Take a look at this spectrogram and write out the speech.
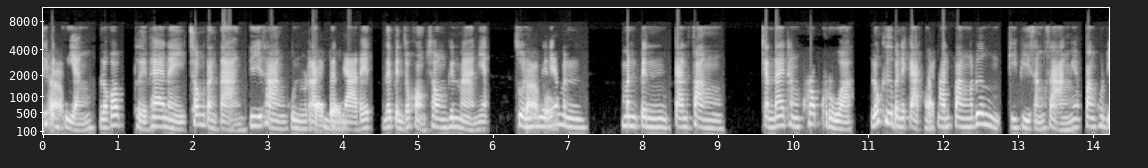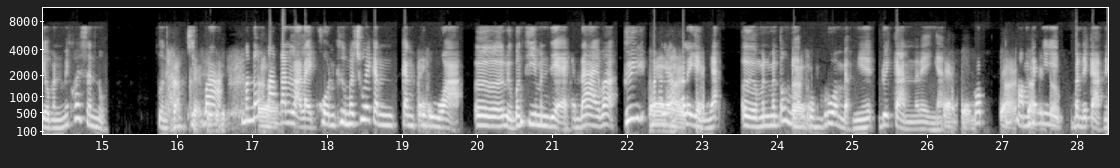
ที่เป็นเสียงแล้วก็เผยแพร่ในช่องต่างๆ ที่ทางคุณรัตนัญญาได้ได้เป็นเจ้าของช่องขึ้นมาเนี่ย ส่วนหนึ่งเลยเนี่ยมัน มันเป็นการฟังกันได้ทั้งครอบครัว แล้วคือบรรยากาศของการฟังเรื่องผีผีสางๆเนี่ย ฟังคนเดียวมันไม่ค่อยสนุก ส่วนผมคิดว่า มันต้องฟังกันหลายๆคนคือมาช่วยกันกันกลัว เออ หรือบางทีมันแย่กันได้ว่าเฮ้ยมาแล้วอะไรอย่างเงี้ยเออ มัน มันต้องมีอารมณ์ร่วมแบบนี้ด้วยกันอะไรเงี้ย ก็ทำให้บรรยากาศใน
